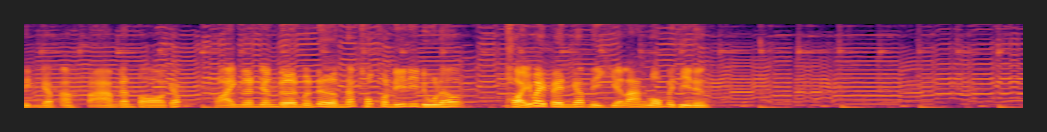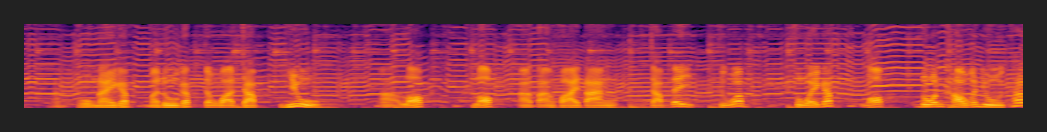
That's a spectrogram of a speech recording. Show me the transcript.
สินครับอะตามกันต่อครับพลายเงินยังเดินเหมือนเดิม นักชกคนนี้นี่ดูแล้ว ถอยไม่เป็นครับนี่เขี่ยล่างล้มไปทีหนึ่งวงในครับมาดูครับจังหวะจับหิ้วอะล็อกล็อกอะต่างฝ่ายต่างจับได้ถือว่าสวยครับล็อกดวลเข่ากันอยู่ ถ้า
